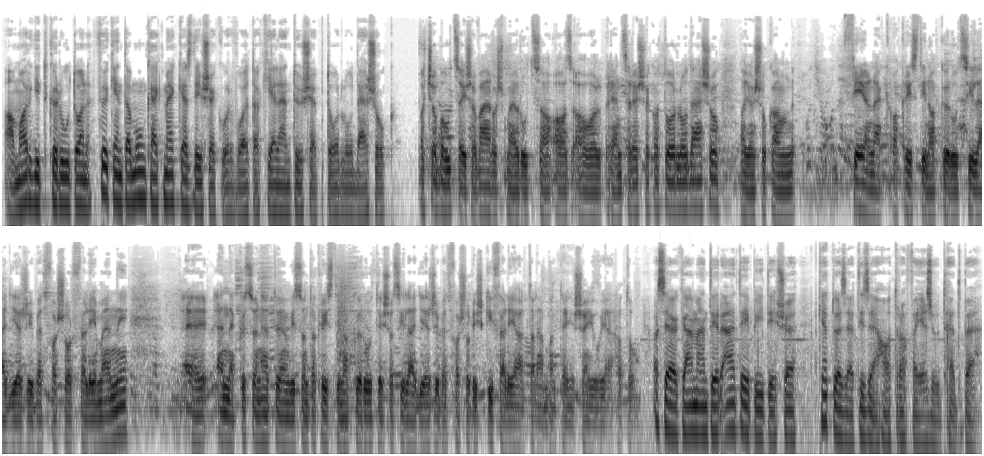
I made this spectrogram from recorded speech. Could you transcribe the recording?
a Margit körúton főként a munkák megkezdésekor voltak jelentősebb torlódások. A Csaba utca és a Városmajor utca az, ahol rendszeresek a torlódások. Nagyon sokan félnek a Krisztina körút Szilágyi Erzsébet fasor felé menni. E, ennek köszönhetően viszont a Krisztina körút és a Szilágyi Erzsébet fasor is kifelé általában teljesen jó járható. A Szélkálmán átépítése 2016-ra fejeződhet be.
